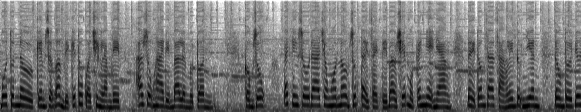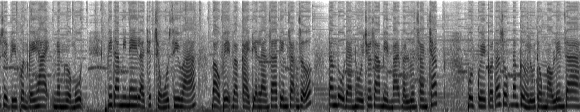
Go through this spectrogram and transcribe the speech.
Bôi toner kem dưỡng ẩm để kết thúc quá trình làm đẹp, áp dụng 2 đến 3 lần một tuần. Công dụng Baking soda trong hỗn hợp giúp tẩy sạch tế bào chết một cách nhẹ nhàng, đẩy tông da sáng lên tự nhiên, đồng thời tiêu diệt vi khuẩn gây hại, ngăn ngừa mụn. Vitamin E là chất chống oxy hóa, bảo vệ và cải thiện làn da thêm rạng rỡ, tăng độ đàn hồi cho da mềm mại và luôn săn chắc. Bột quế có tác dụng tăng cường lưu thông máu lên da,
